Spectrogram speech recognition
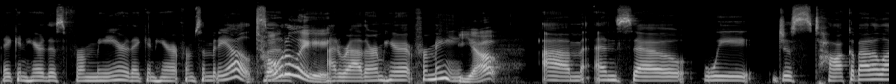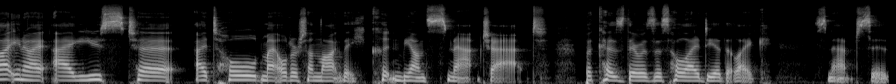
they can hear this from me or they can hear it from somebody else. Totally. I'd rather them hear it from me. Yep. Um, and so we just talk about a lot. You know, I, I used to, I told my older son Locke that he couldn't be on Snapchat because there was this whole idea that like Snapchat,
